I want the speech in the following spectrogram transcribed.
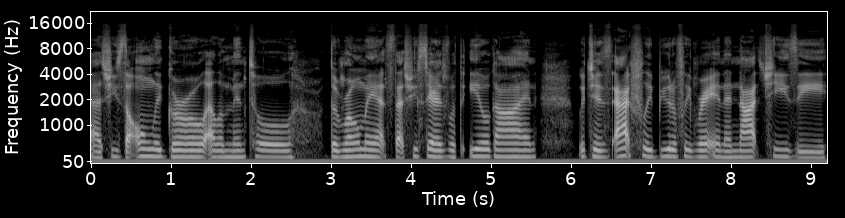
Uh, she's the only girl elemental. The romance that she shares with Eogan, which is actually beautifully written and not cheesy,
